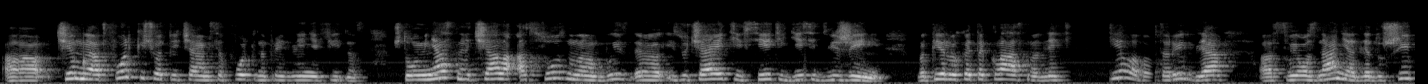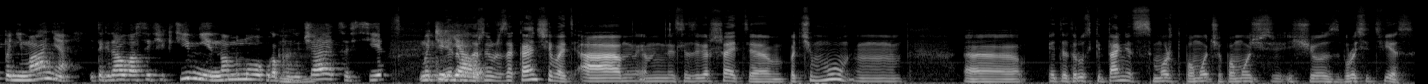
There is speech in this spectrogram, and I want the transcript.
А, чем мы от фольк еще отличаемся, фольк на проявление фитнес, что у меня сначала осознанно вы э, изучаете все эти 10 движений. Во-первых, это классно для тела, во-вторых, для а, своего знания, для души, понимания, и тогда у вас эффективнее намного mm-hmm. получается все материалы. Лена, мы должны уже заканчивать, а если завершать, э, почему э, этот русский танец может помочь и помочь еще сбросить вес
